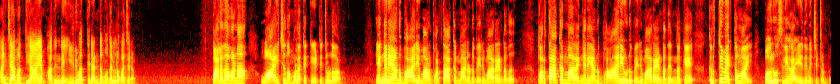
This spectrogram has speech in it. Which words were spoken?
അഞ്ചാം അധ്യായം അതിന്റെ ഇരുപത്തിരണ്ട് മുതലുള്ള വചനം. പലതവണ വായിച്ച് നമ്മളൊക്കെ കേട്ടിട്ടുള്ളതാണ്. എങ്ങനെയാണ് ഭാര്യമാർ ഭർത്താക്കന്മാരോട് പെരുമാറേണ്ടത്? ഭർത്താക്കന്മാർ എങ്ങനെയാണ് ഭാര്യയോട് പെരുമാറേണ്ടത് എന്നൊക്കെ കൃത്യവ്യക്തമായി പൗലോസ് ലിഹ എഴുതി വച്ചിട്ടുണ്ട്.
